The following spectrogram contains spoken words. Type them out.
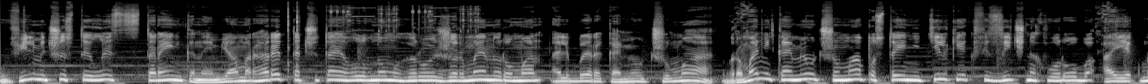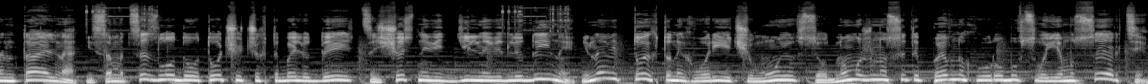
У фільмі Чистий лист старенька на ім'я Маргаретта читає головному герою Жермену роман Альбера Камю Чума. В романі Камю Чума постає не тільки як фізична хвороба, а й як ментальна. І саме це зло до оточуючих тебе людей це щось невіддільне від людини. І навіть той, хто не хворіє чумою, все одно може носити певну хворобу в своєму серці.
